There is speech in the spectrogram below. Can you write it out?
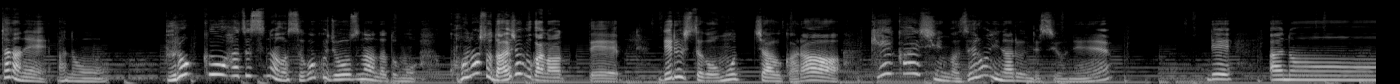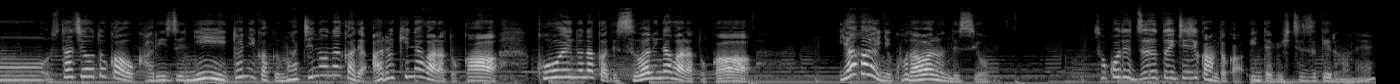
ただねあのブロックを外すのがすごく上手なんだと思うこの人大丈夫かなって出る人が思っちゃうから警戒心がゼロになるんですよね。であのー、スタジオとかを借りずにとにかく街の中で歩きながらとか公園の中で座りながらとか野外にこだわるんですよ。そこでずっと1時間とかインタビューし続けるのね。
